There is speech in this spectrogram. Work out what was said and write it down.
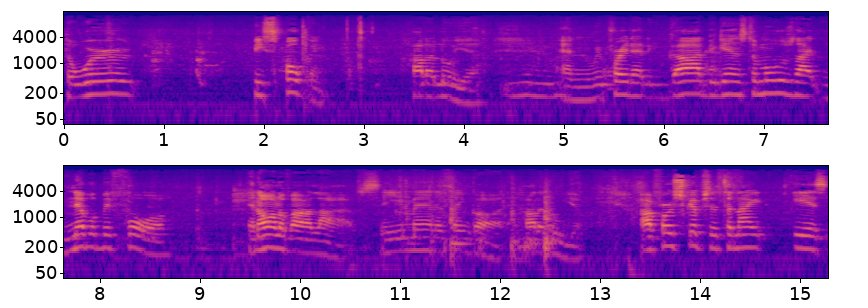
the Word be spoken. Hallelujah. And we pray that God begins to move like never before in all of our lives. Amen and thank God. Hallelujah. Our first scripture tonight is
